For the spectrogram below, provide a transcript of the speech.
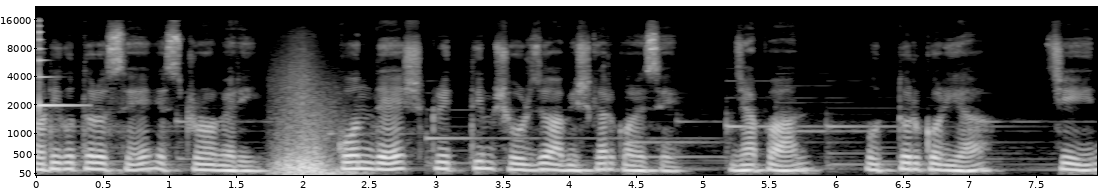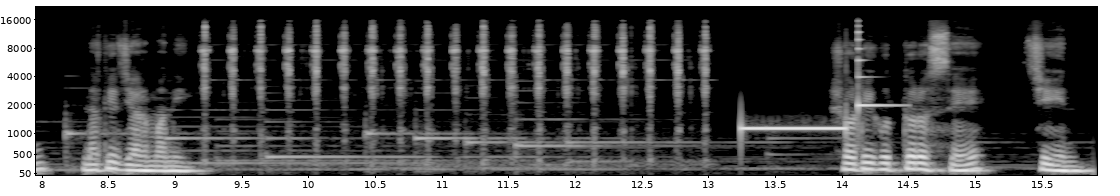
সঠিক উত্তর হচ্ছে স্ট্রবেরি। কোন দেশ কৃত্রিম সূর্য আবিষ্কার করেছে? জাপান, উত্তর কোরিয়া, চীন নাকি জার্মানি? সঠিক উত্তর হচ্ছে চীন।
